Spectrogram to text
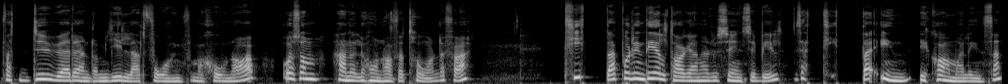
för att du är den de gillar att få information av och som han eller hon har förtroende för. Titta på din deltagare när du syns i bild. Titta in i kameralinsen.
